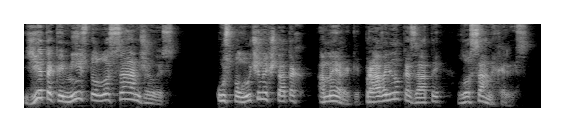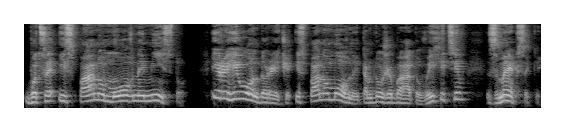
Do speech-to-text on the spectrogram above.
є таке місто Лос-Анджелес у Сполучених Штатах Америки. Правильно казати Лос-Анджелес, бо це іспаномовне місто. І регіон, до речі, іспаномовний, там дуже багато вихідців з Мексики.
